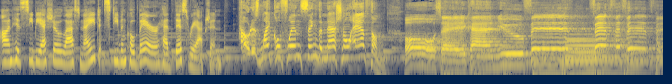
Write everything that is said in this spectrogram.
On his CBS show last night, Stephen Colbert had this reaction. How does Michael Flynn sing the national anthem? Oh, say, can you fifth, fifth, fifth, fifth, fifth,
